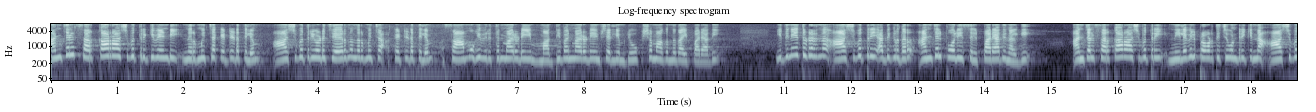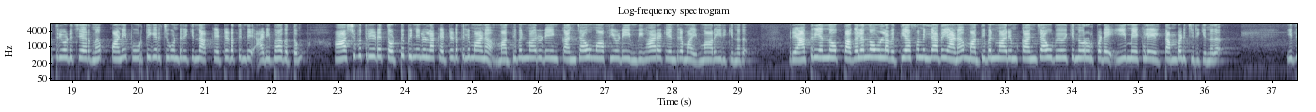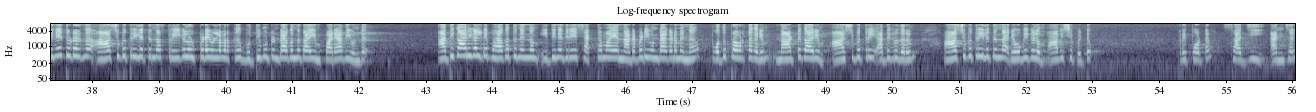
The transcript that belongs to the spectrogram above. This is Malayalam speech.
അഞ്ചൽ സർക്കാർ ആശുപത്രിക്ക് വേണ്ടി നിർമ്മിച്ച കെട്ടിടത്തിലും ആശുപത്രിയോട് ചേർന്ന് നിർമ്മിച്ച കെട്ടിടത്തിലും സാമൂഹ്യ വിരുദ്ധന്മാരുടെയും മദ്യപന്മാരുടെയും ശല്യം രൂക്ഷമാകുന്നതായി പരാതി. ഇതിനെ തുടർന്ന് ആശുപത്രി അധികൃതർ അഞ്ചൽ പോലീസിൽ പരാതി നൽകി. അഞ്ചൽ സർക്കാർ ആശുപത്രി നിലവിൽ പ്രവർത്തിച്ചുകൊണ്ടിരിക്കുന്ന ആശുപത്രിയോട് ചേർന്ന് പണി പൂർത്തീകരിച്ചുകൊണ്ടിരിക്കുന്ന കെട്ടിടത്തിന്റെ അടിഭാഗത്തും ആശുപത്രിയുടെ തൊട്ടുപിന്നിലുള്ള കെട്ടിടത്തിലുമാണ് മദ്യപന്മാരുടെയും കഞ്ചാവ് മാഫിയയുടെയും വിഹാര കേന്ദ്രമായി മാറിയിരിക്കുന്നത്. രാത്രിയെന്നോ പകലെന്നോ ഉള്ള വ്യത്യാസമില്ലാതെയാണ് മദ്യപന്മാരും കഞ്ചാവ് ഉപയോഗിക്കുന്നവർ ഉൾപ്പെടെ ഈ മേഖലയിൽ തമ്പടിച്ചിരിക്കുന്നത്. ഇതിനെ തുടർന്ന് ആശുപത്രിയിലെത്തുന്ന സ്ത്രീകൾ ഉൾപ്പെടെയുള്ളവർക്ക് ബുദ്ധിമുട്ടുണ്ടാകുന്നതായും പരാതിയുണ്ട്. അധികാരികളുടെ ഭാഗത്തു നിന്നും ഇതിനെതിരെ ശക്തമായ നടപടി ഉണ്ടാകണമെന്ന് പൊതുപ്രവർത്തകരും നാട്ടുകാരും ആശുപത്രി അധികൃതരും ആശുപത്രിയിലെത്തുന്ന രോഗികളും ആവശ്യപ്പെട്ടു. റിപ്പോർട്ടർ സജി അഞ്ചൽ.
